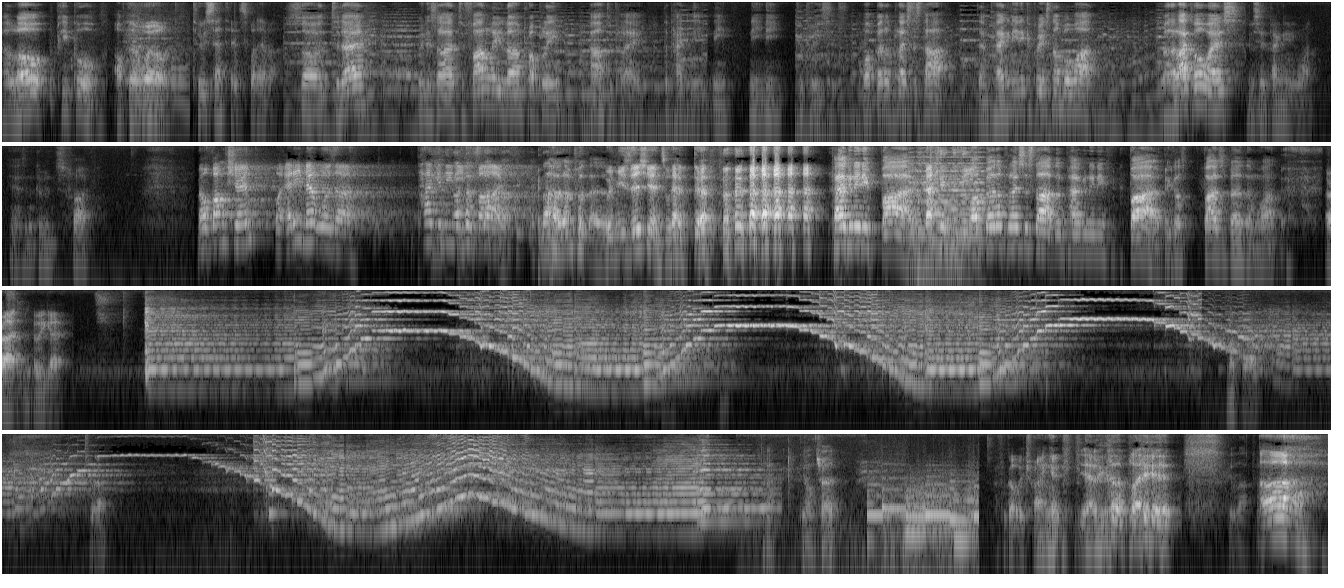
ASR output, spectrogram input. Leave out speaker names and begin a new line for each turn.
Hello, people.
of the world. Two setters, whatever.
So today we decided to finally learn properly how to play the Paganini Ni Ni Caprices. What better place to start than Paganini Caprice number one? But like always,
You said Paganini one.
yeah, isn't it Caprice?
Five. Malfunction. What Eddie meant was a Paganini five.
No, don't put that.
We're musicians. We have depth.
Paganini five.
Paganini.
What better place to start than Paganini five? Because five's better than one.
All right, here we go. Trying it.
Yeah, we gotta play it. Good luck.
Ah.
